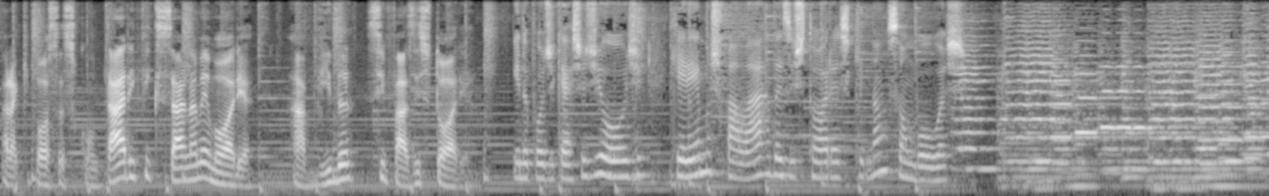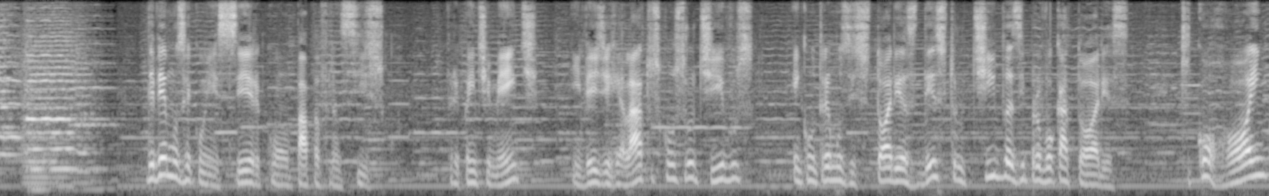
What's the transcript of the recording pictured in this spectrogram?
Para que possas contar e fixar na memória. A vida se faz história. E no podcast de hoje, queremos falar das histórias que não são boas. Devemos reconhecer com o Papa Francisco, frequentemente, em vez de relatos construtivos, encontramos histórias destrutivas e provocatórias, que corroem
